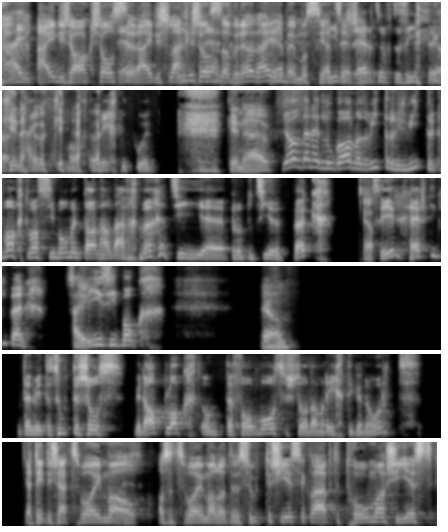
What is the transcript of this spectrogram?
nein. Einer ist angeschossen, ja, einer ist schlecht geschossen, aber ja, nein, eben, muss sie jetzt erst... Scherz auf der Seite, ja. genau, nein, genau. macht richtig gut. genau. Ja, und dann hat Lugano weiter, weiter gemacht, was sie momentan halt einfach machen. Sie äh, produzieren Böck. Ja. Sehr heftige Böck. Ein riesiger Bock. Ja. Und dann wird der Sutterschuss wieder abblockt und der Fomos steht am richtigen Ort. Ja, dort ist auch zweimal, also zweimal, oder der Sutter schießt, glaube ich, der Thomas schießt,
